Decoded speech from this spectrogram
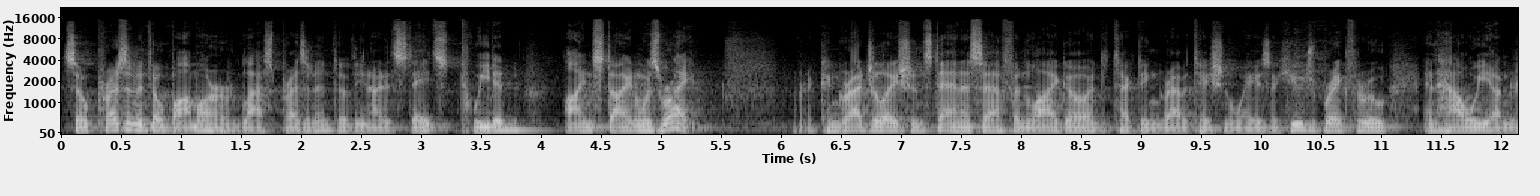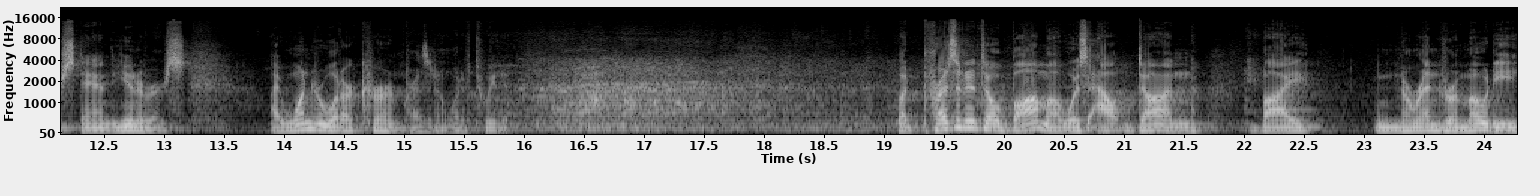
so President Obama, our last president of the United States, tweeted Einstein was right. Congratulations to NSF and LIGO and detecting gravitational waves, a huge breakthrough in how we understand the universe. I wonder what our current president would have tweeted. but President Obama was outdone by Narendra Modi,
